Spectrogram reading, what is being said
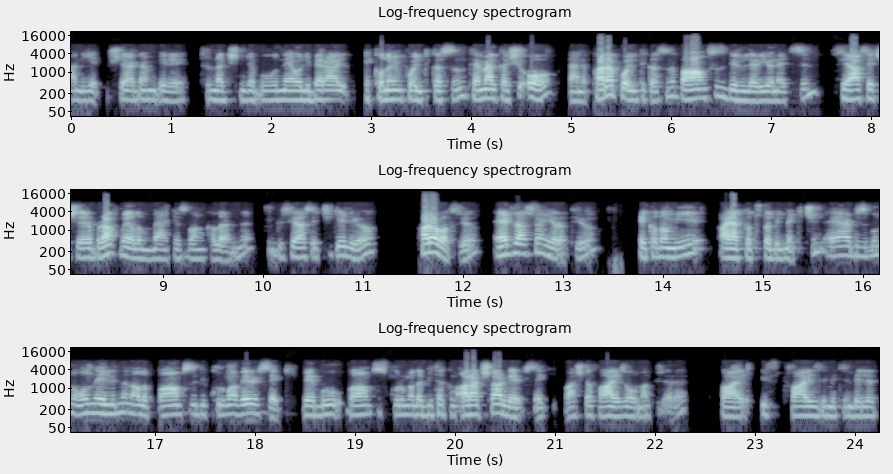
hani 70'lerden beri tırnak içinde bu neoliberal ekonomi politikasının temel taşı o. Yani para politikasını bağımsız birileri yönetsin. Siyasetçilere bırakmayalım merkez bankalarını. Çünkü siyasetçi geliyor, para basıyor, enflasyon yaratıyor ekonomiyi ayakta tutabilmek için. Eğer biz bunu onun elinden alıp bağımsız bir kuruma verirsek ve bu bağımsız kuruma da bir takım araçlar verirsek, başta faiz olmak üzere, faiz, üst faiz limitin belir,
